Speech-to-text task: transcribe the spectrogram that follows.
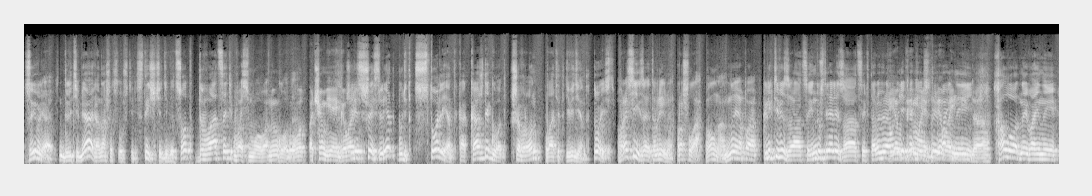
заявляю для тебя, для наших слушателей, с 1928 ну, года. Вот о чем я и говорю. Через 6 лет будет 100 лет, как каждый год Шеврон платит дивиденды. То есть, в России за это время прошла волна НЭПа, коллективизации, индустриализации, Второй мировой Великой Отечественной войны, войны да. Холодной войны,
